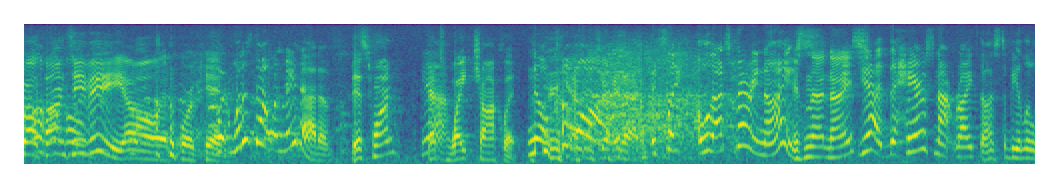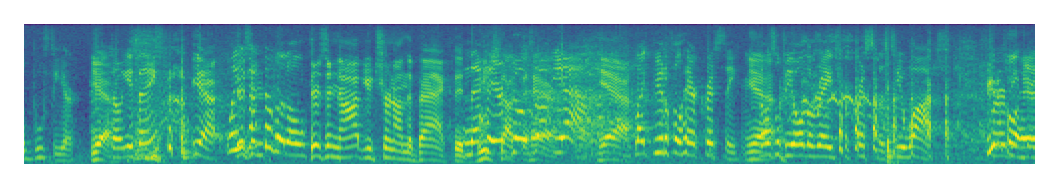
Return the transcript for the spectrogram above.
both on TV." Oh, that poor kid. But what is that one made out of? This one? Yeah. That's white chocolate. No, come Yeah, on. enjoy that. It's like, oh, that's very nice. Isn't that nice? Yeah, the hair's not right though. It has to be a little boofier. Yeah. Don't you think? Yeah. Well, you there's got the little- There's a knob you turn on the back that And the hair out goes the hair. up. Yeah. Yeah. Like beautiful hair, Crissy. Yeah. Those will be all the rage for Christmas. You watch. Beautiful Furby hair,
